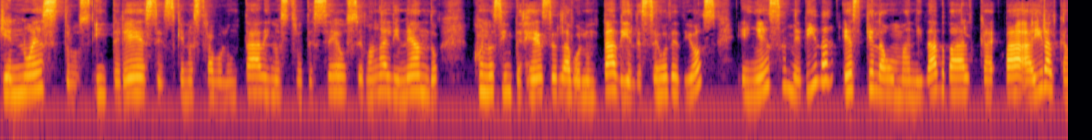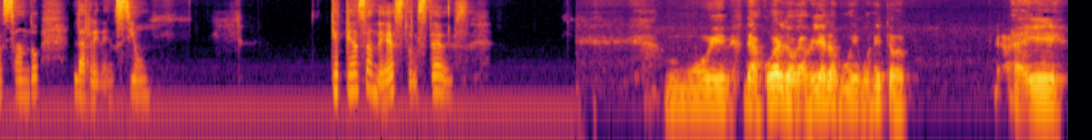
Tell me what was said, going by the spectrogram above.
que nuestros intereses, que nuestra voluntad y nuestros deseos se van alineando con los intereses, la voluntad y el deseo de Dios, en esa medida es que la humanidad va a, ir alcanzando la redención. ¿Qué piensan de esto ustedes? Muy de acuerdo, Gabriela, muy bonito. Ahí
